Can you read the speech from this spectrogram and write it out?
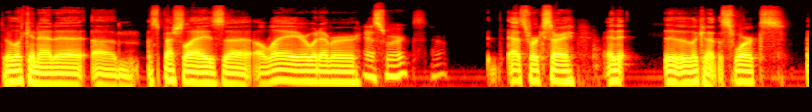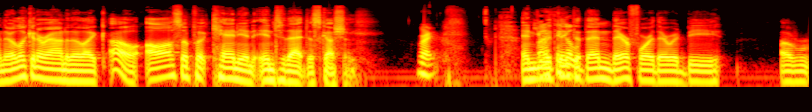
they're looking at a um, a specialized uh, LA or whatever, S works. S-Works, sorry, and they're looking at the Sworks and they're looking around and they're like, "Oh, I'll also put Canyon into that discussion." Right. And you But I would think think a- that then therefore there would be a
